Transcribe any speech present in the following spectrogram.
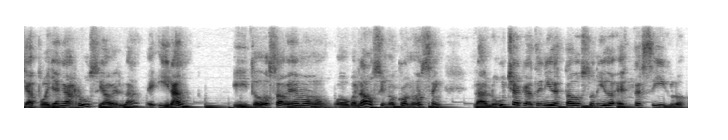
que apoyan a Rusia, ¿verdad? Eh, Irán, y todos sabemos, o, ¿verdad? o si no conocen, la lucha que ha tenido Estados Unidos este siglo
